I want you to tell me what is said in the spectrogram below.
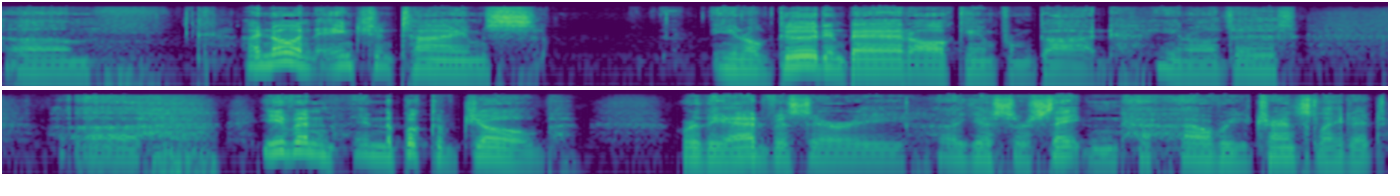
Um, I know in ancient times, you know, good and bad all came from God. You know, there's, uh, even in the book of Job, the adversary, I guess, or Satan, however you translate it,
